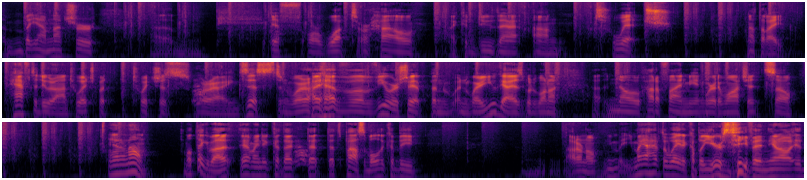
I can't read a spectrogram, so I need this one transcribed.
Um, but yeah, I'm not sure um, if or what or how I could do that on Twitch. Not that I have to do it on Twitch, but Twitch is where I exist and where I have a viewership and, and where you guys would want to uh, know how to find me and where to watch it. So I don't know. We'll think about it. I mean, it could, that, that that's possible. It could be I don't know. You, you might have to wait a couple years even. You know, it,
